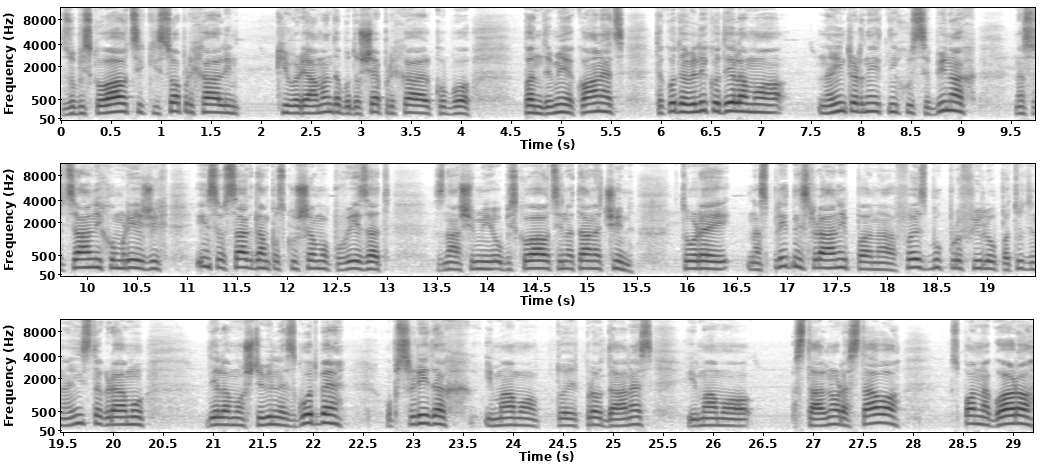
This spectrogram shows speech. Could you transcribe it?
z obiskovalci, ki so prihajali in ki verjamem, da bodo še prihajali, ko bo pandemije konec. Tako da veliko delamo na internetnih vsebinah, na socialnih omrežjih in se vsak dan poskušamo povezati z našimi obiskovalci na ta način. Torej na spletni strani, pa na Facebook profilu, pa tudi na Instagramu delamo številne zgodbe. Ob sredah imamo, to je prav danes, imamo stalno razstavo, spon na goro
